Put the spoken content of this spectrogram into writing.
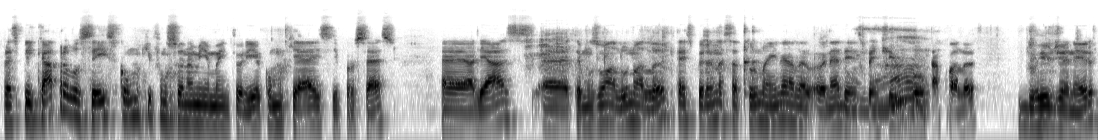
para explicar para vocês como que funciona a minha mentoria, como que é esse processo. É, aliás, é, temos um aluno, Alan, que está esperando essa turma aí, né, né Denis, para a gente Ah. voltar com o Alan, do Rio de Janeiro.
